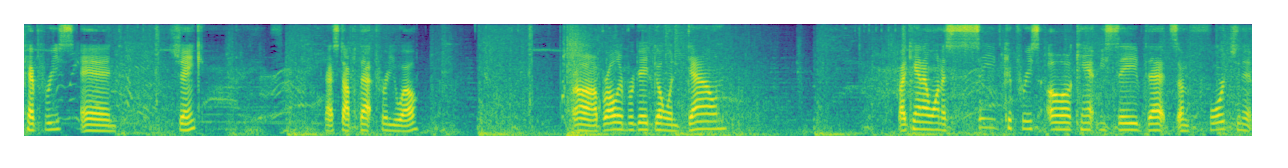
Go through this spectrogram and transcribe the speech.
Caprice and Shank. That stopped that pretty well. Uh, Brawler Brigade going down. If I can, I want to save Caprice. Oh, can't be saved. That's unfortunate.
